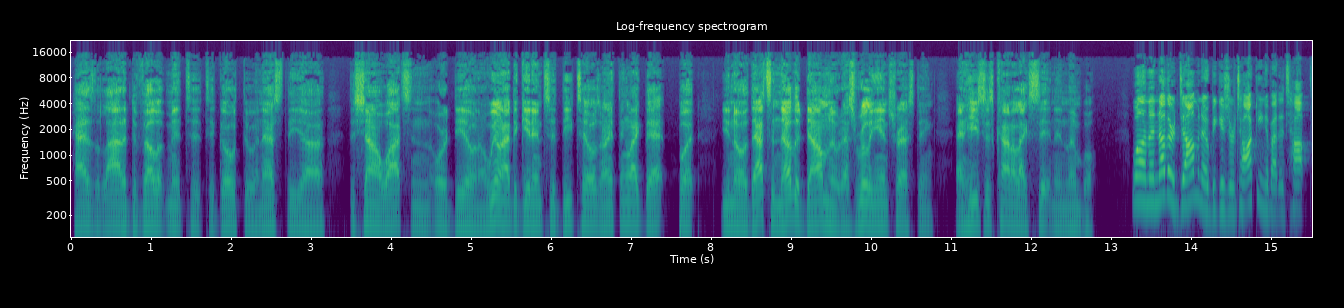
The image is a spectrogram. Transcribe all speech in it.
has a lot of development to, to go through, and that's the uh, Deshaun Watson ordeal. Now, we don't have to get into details or anything like that, but you know that's another domino that's really interesting, and he's just kind of like sitting in limbo. Well, and another domino because you're talking about a top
